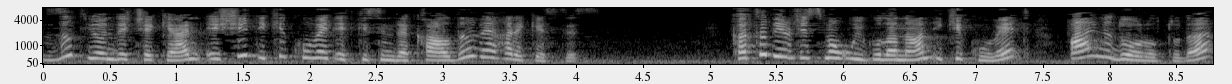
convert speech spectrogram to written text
zıt yönde çeken eşit iki kuvvet etkisinde kaldı ve hareketsiz. Katı bir cisme uygulanan iki kuvvet aynı doğrultuda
